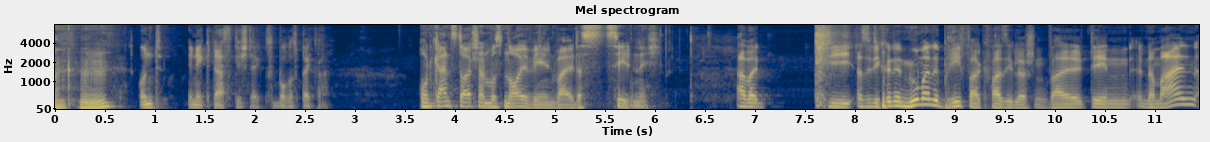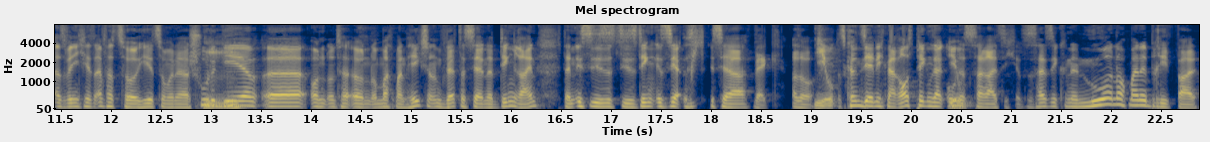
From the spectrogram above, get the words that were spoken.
Mhm. Und in den Knast gesteckt zu Boris Becker. Und ganz Deutschland muss neu wählen, weil das zählt nicht. Aber die, also die können ja nur meine Briefwahl quasi löschen, weil den normalen, also wenn ich jetzt einfach zu, hier zu meiner Schule mhm. gehe äh, und, und, und, und mache mein Häkchen und werfe das ja in das Ding rein, dann ist dieses, dieses Ding ist ja, ist ja weg. Also jo. das können sie ja nicht mehr rauspicken und sagen, oh, das zerreiße ich jetzt. Das heißt, sie können ja nur noch meine Briefwahl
